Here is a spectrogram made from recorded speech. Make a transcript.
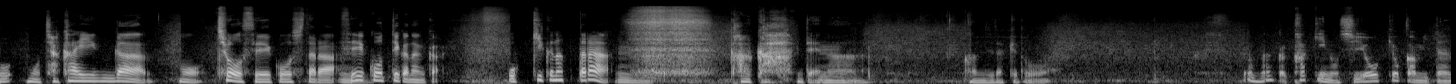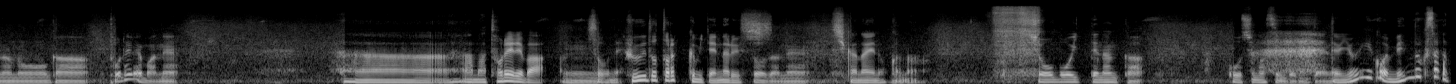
うおもう茶会がもう超成功したら、うん。成功っていうかなんか大きくなったらうん。買うかみたいうん。な感じだけど、でもなんか牡蠣の使用許可みたいなのが取れればね、あーあまあ取れれば、うん。そうね。フードトラックみたいになるしそうだね。しかないのかな。消防行ってなんかこうしますんでみたいな。でも代々木公園めんどくさかっ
